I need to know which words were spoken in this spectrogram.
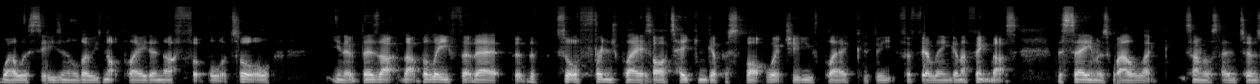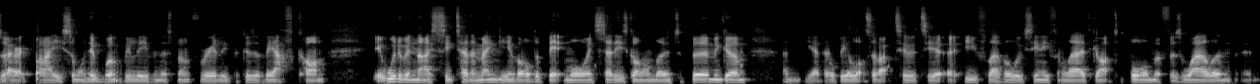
well this season, although he's not played enough football at all. You know, there's that that belief that they're that the sort of fringe players are taking up a spot which a youth player could be fulfilling, and I think that's the same as well. Like Samuel said, in terms of Eric Bailly, someone who won't be leaving this month really because of the Afcon it would have been nice to see Teden Mengi involved a bit more. Instead, he's gone on loan to Birmingham, and yeah, there'll be lots of activity at, at youth level. We've seen Ethan Laird go out to Bournemouth as well, and, and,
